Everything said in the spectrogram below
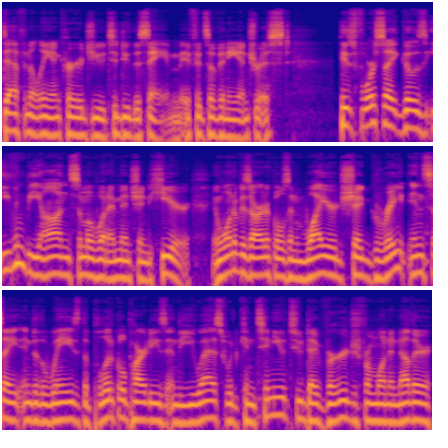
definitely encourage you to do the same if it's of any interest. His foresight goes even beyond some of what I mentioned here. In one of his articles in Wired shed great insight into the ways the political parties in the US would continue to diverge from one another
